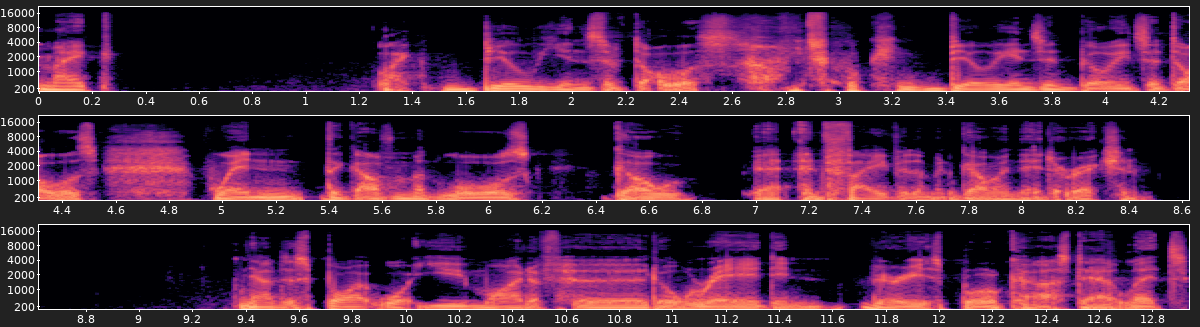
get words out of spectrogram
make like billions of dollars. I'm talking billions and billions of dollars when the government laws go and favour them and go in their direction. Now, despite what you might have heard or read in various broadcast outlets,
